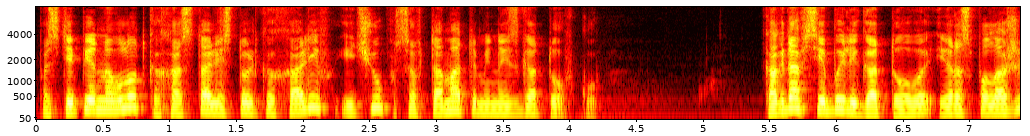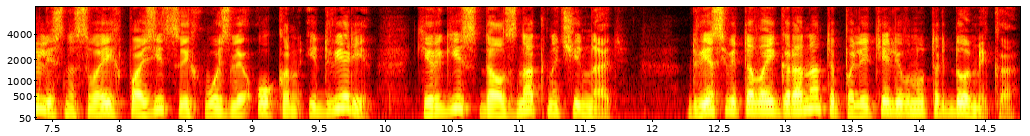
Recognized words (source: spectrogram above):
Постепенно в лодках остались только халиф и чуб с автоматами на изготовку. Когда все были готовы и расположились на своих позициях возле окон и двери, киргиз дал знак начинать. Две световые гранаты полетели внутрь домика.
